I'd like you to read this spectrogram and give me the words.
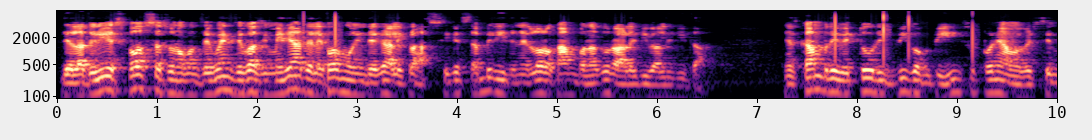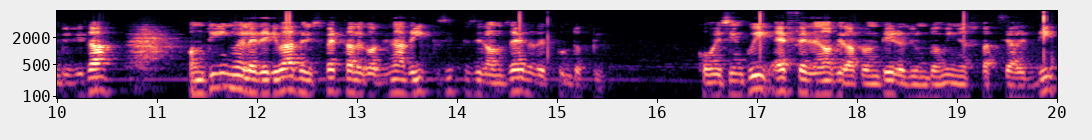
Della teoria esposta sono conseguenze quasi immediate le formule integrali classiche stabilite nel loro campo naturale di validità. Nel campo dei vettori v con p supponiamo per semplicità continue le derivate rispetto alle coordinate x, y, z del punto P. Come sin qui f denoti la frontiera di un dominio spaziale D,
